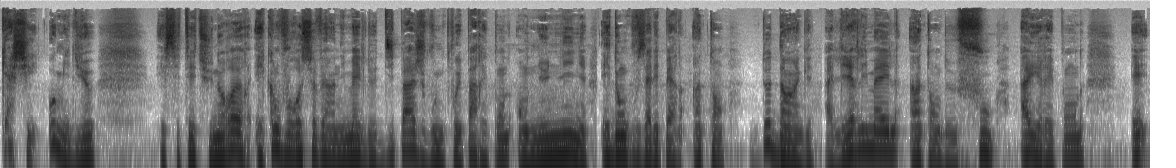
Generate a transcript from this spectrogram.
cachée au milieu. Et c'était une horreur. Et quand vous recevez un email de 10 pages, vous ne pouvez pas répondre en une ligne. Et donc vous allez perdre un temps de dingue à lire l'email, un temps de fou à y répondre et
